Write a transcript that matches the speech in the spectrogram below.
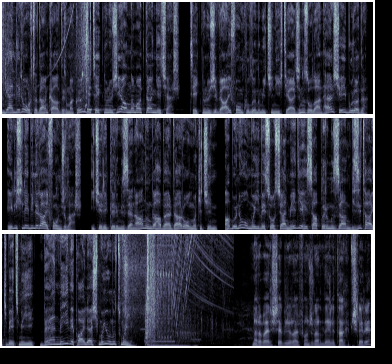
Engelleri ortadan kaldırmak önce teknolojiyi anlamaktan geçer. Teknoloji ve iPhone kullanımı için ihtiyacınız olan her şey burada. Erişilebilir iPhone'cular. İçeriklerimizden anında haberdar olmak için abone olmayı ve sosyal medya hesaplarımızdan bizi takip etmeyi, beğenmeyi ve paylaşmayı unutmayın. Merhaba erişilebilir iPhone'cuların değerli takipçileri.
